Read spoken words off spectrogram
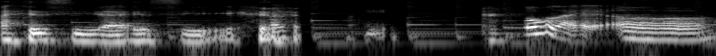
i see i see okay. So like uh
